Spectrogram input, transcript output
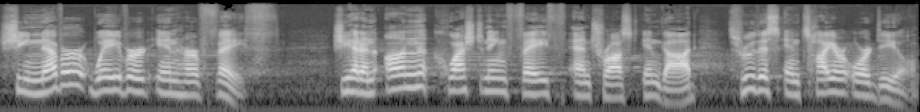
she never wavered in her faith. She had an unquestioning faith and trust in God through this entire ordeal.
